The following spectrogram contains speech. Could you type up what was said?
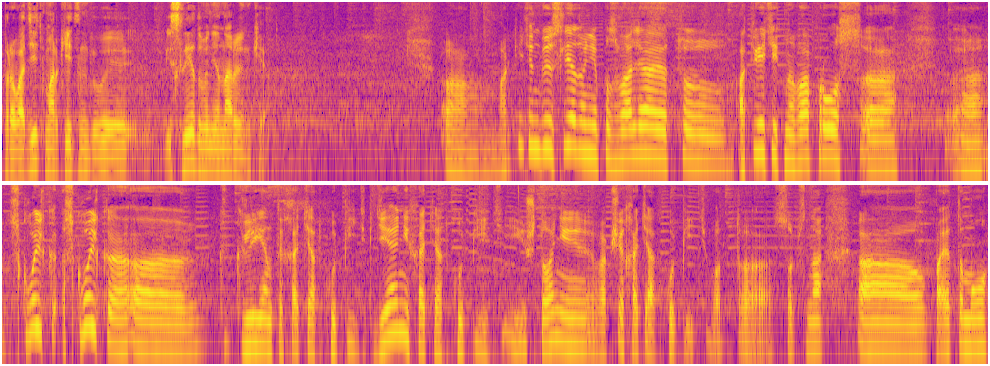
проводить маркетинговые исследования на рынке? А, маркетинговые исследования позволяют э, ответить на вопрос, э, сколько, сколько клиенты хотят купить, где они хотят купить и что они вообще хотят купить. Вот, собственно, поэтому,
